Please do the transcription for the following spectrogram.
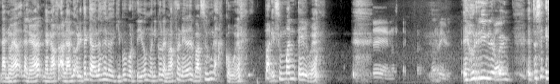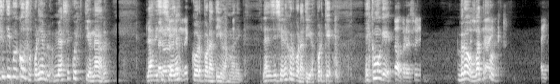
la nueva, la nueva, la nueva, hablando, ahorita que hablas de los equipos deportivos, manico, la nueva franela del Barça es un asco, weón. Parece un mantel, weón. de, no sé horrible Es horrible, No. weón. Entonces, ese tipo de cosas, por ejemplo, me hace cuestionar las la decisiones corporativas, manico. Las decisiones corporativas, porque es como que, no pero eso ya bro, eso what the Nike. fuck. Nike.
